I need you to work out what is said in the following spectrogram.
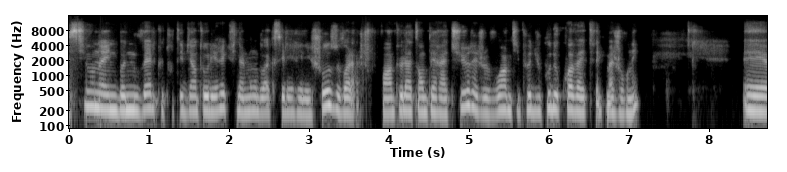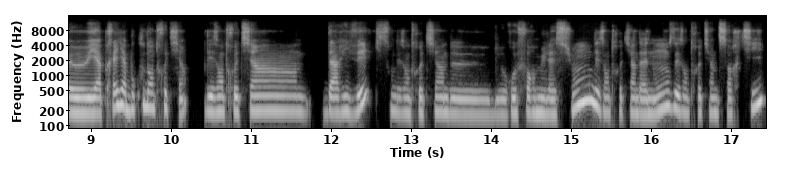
si on a une bonne nouvelle que tout est bien toléré, que finalement on doit accélérer les choses, voilà, je prends un peu la température et je vois un petit peu du coup de quoi va être faite ma journée. Et, et après, il y a beaucoup d'entretiens, des entretiens d'arrivée qui sont des entretiens de, reformulation, des entretiens d'annonce, des entretiens de sortie.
